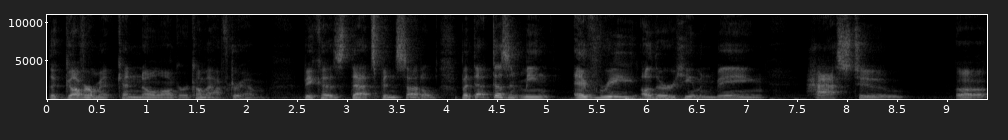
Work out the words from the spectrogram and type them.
the government can no longer come after him because that's been settled. But that doesn't mean every other human being has to uh,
